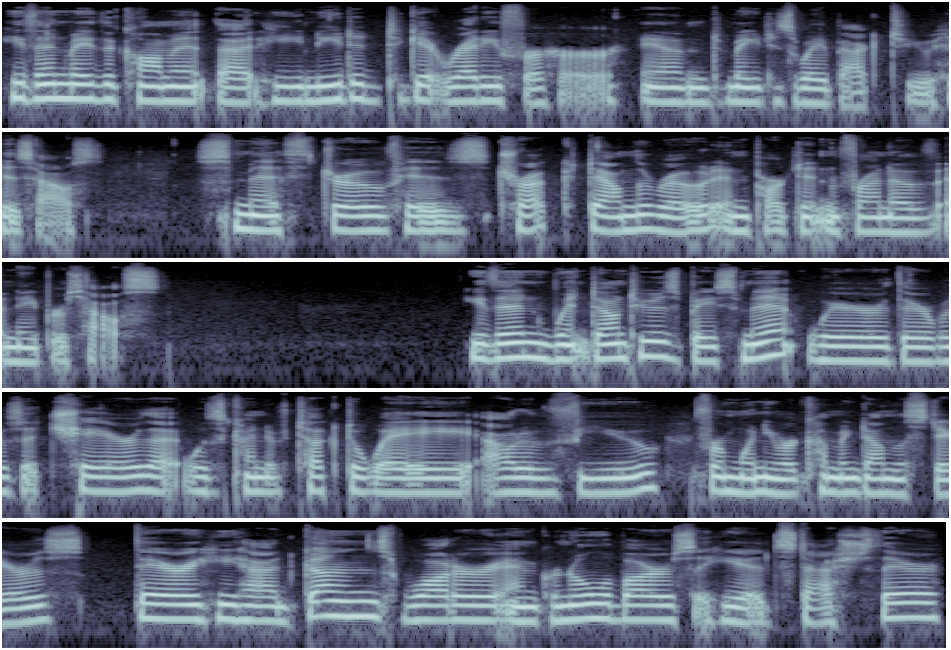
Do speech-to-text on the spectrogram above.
He then made the comment that he needed to get ready for her and made his way back to his house. Smith drove his truck down the road and parked it in front of a neighbor's house. He then went down to his basement where there was a chair that was kind of tucked away out of view from when you were coming down the stairs. There, he had guns, water, and granola bars that he had stashed there.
